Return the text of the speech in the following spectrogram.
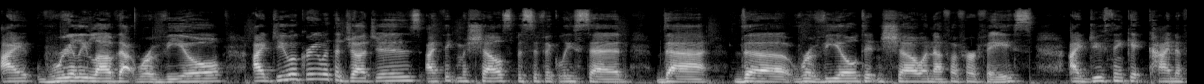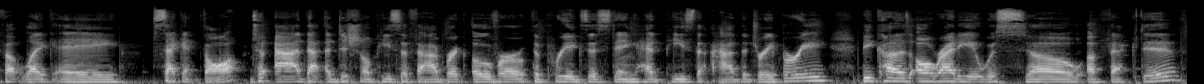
I really love that reveal. I do agree with the judges. I think Michelle specifically said that the reveal didn't show enough of her face. I do think it kind of felt like a second thought to add that additional piece of fabric over the pre-existing headpiece that had the drapery because already it was so effective.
